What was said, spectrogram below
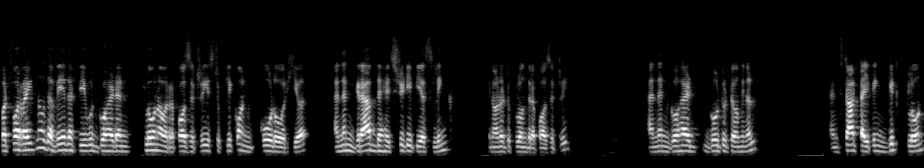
But for right now, the way that we would go ahead and clone our repository is to click on code over here and then grab the HTTPS link in order to clone the repository. And then go ahead, go to terminal and start typing git clone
